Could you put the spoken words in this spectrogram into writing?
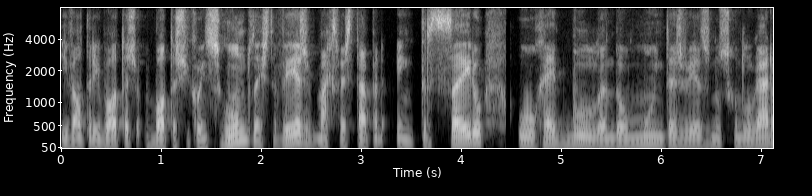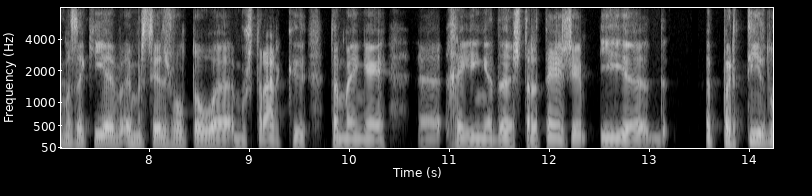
e Valtteri Bottas, Bottas ficou em segundo desta vez, Max Verstappen em terceiro, o Red Bull andou muitas vezes no segundo lugar, mas aqui a Mercedes voltou a mostrar que também é uh, rainha da estratégia e uh, a partir de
